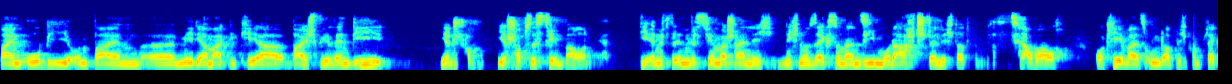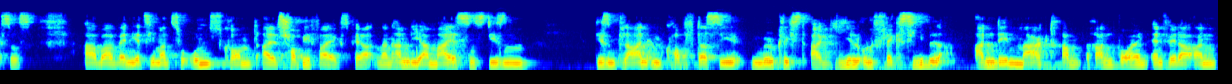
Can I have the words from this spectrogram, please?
beim Obi und beim äh, Mediamarkt Ikea Beispiel. Wenn die ihren Shop, ihr Shopsystem bauen, die investieren wahrscheinlich nicht nur sechs, sondern sieben oder achtstellig da drin. Das ist ja aber auch okay, weil es unglaublich komplex ist. Aber wenn jetzt jemand zu uns kommt als Shopify-Experten, dann haben die ja meistens diesen, diesen Plan im Kopf, dass sie möglichst agil und flexibel an den Markt ran, ran wollen, entweder an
